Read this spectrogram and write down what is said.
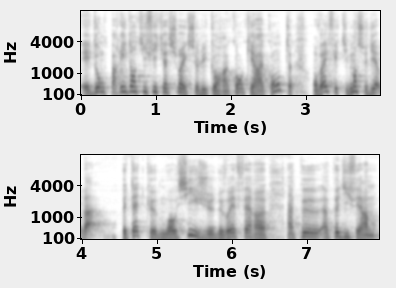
Et donc par identification avec celui qu'on raconte, qui raconte, on va effectivement se dire bah peut-être que moi aussi je devrais faire euh, un peu un peu différemment.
